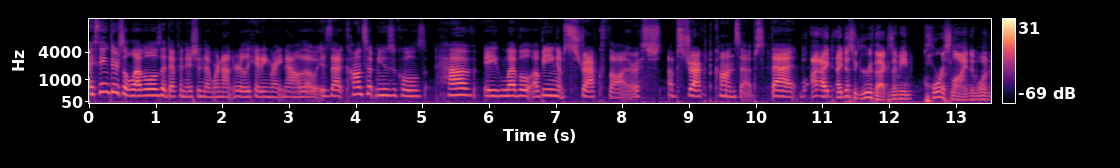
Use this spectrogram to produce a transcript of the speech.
I think there's a level of the definition that we're not really hitting right now, though, is that concept musicals have a level of being abstract thought or s- abstract concepts that Well, I, I I disagree with that because I mean, chorus line, the one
